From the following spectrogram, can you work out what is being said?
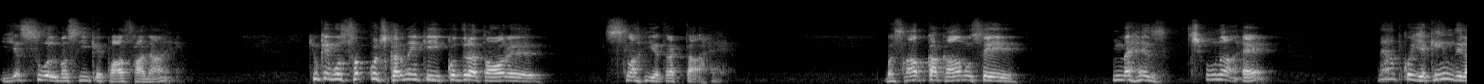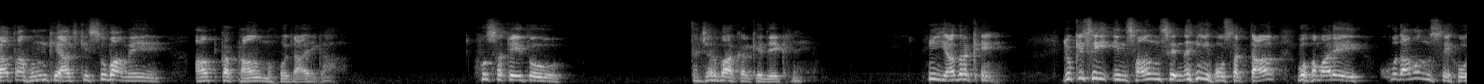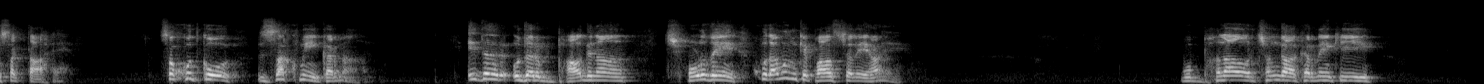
یسو المسیح کے پاس آ جائیں۔ کیونکہ وہ سب کچھ کرنے کی قدرت اور صلاحیت رکھتا ہے۔ بس آپ کا کام اسے محض چھونا ہے۔ میں آپ کو یقین دلاتا ہوں کہ آج کی صبح میں آپ کا کام ہو جائے گا۔ ہو سکے تو تجربہ کر کے دیکھ لیں۔ یاد رکھیں، جو کسی انسان سے نہیں ہو سکتا، وہ ہمارے خداون سے ہو سکتا ہے۔ سو خود کو زخمی کرنا، ادھر ادھر بھاگنا چھوڑ دیں، خداون کے پاس چلے آئے وہ بھلا اور چنگا کرنے کی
